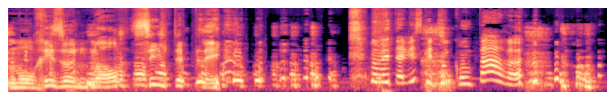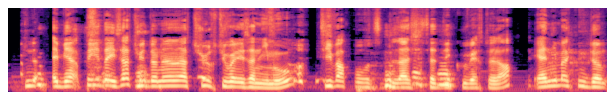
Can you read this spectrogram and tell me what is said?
mon raisonnement, s'il te plaît. Non mais t'as vu ce que tu compares Non, Eh bien, Peridaisa, tu es dans la nature, tu vois les animaux, tu vas pour la, cette découverte-là. Et Animal Kingdom,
